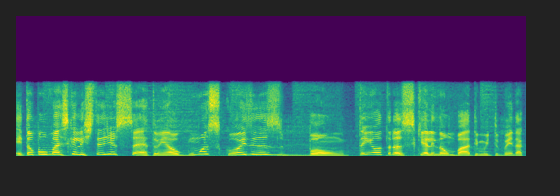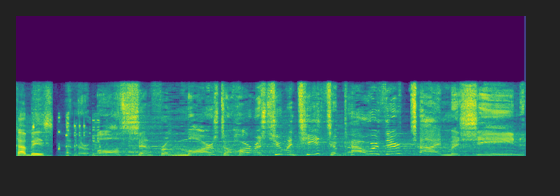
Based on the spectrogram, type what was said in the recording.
Então, por mais que ele esteja certo em algumas coisas, bom, tem outras que ele não bate muito bem da cabeça. And they're all sent from Mars to harvest human teeth to power their time machine. mean?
